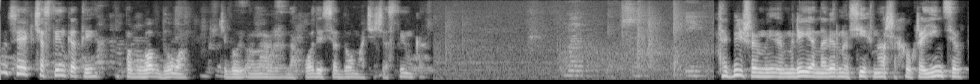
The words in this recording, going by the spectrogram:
Ну, це як частинка, ти побував вдома, чи вона знаходиться вдома, чи частинка. Та більше мрія, мабуть, всіх наших українців,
